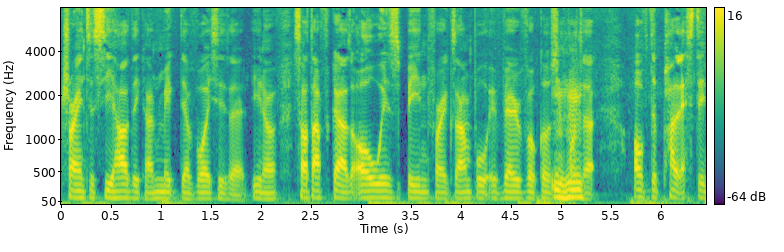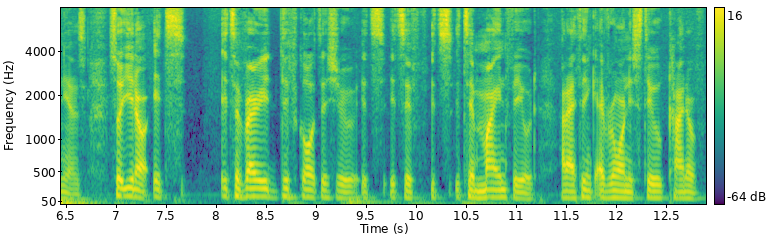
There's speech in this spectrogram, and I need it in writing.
trying to see how they can make their voices heard. You know, South Africa has always been, for example, a very vocal mm-hmm. supporter mm-hmm. of the Palestinians. So, you know, it's it's a very difficult issue. It's it's a it's it's a minefield, and I think everyone is still kind of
